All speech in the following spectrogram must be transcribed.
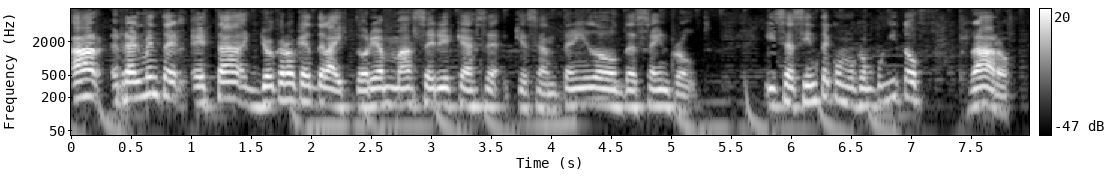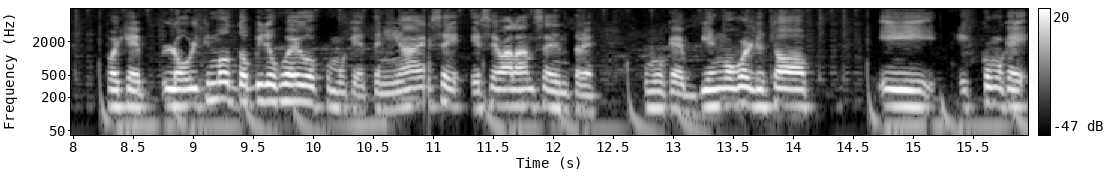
Ah, realmente esta yo creo que es de las historias más serias que se, que se han tenido de Saints Row. Y se siente como que un poquito raro porque los últimos dos videojuegos como que tenía ese, ese balance entre como que bien over the top y, como que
